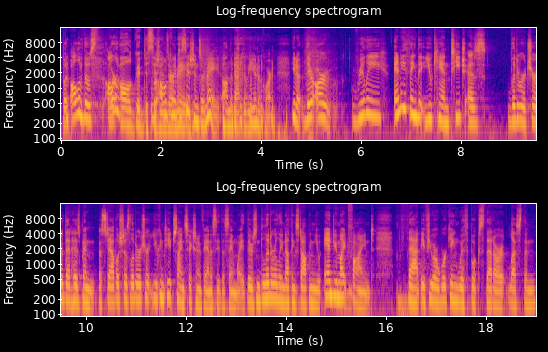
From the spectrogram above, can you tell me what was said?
but all of those all of all good decisions all are good made. decisions are made on the back of a unicorn you know there are really anything that you can teach as literature that has been established as literature, you can teach science fiction and fantasy the same way. There's literally nothing stopping you. And you might find that if you are working with books that are less than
